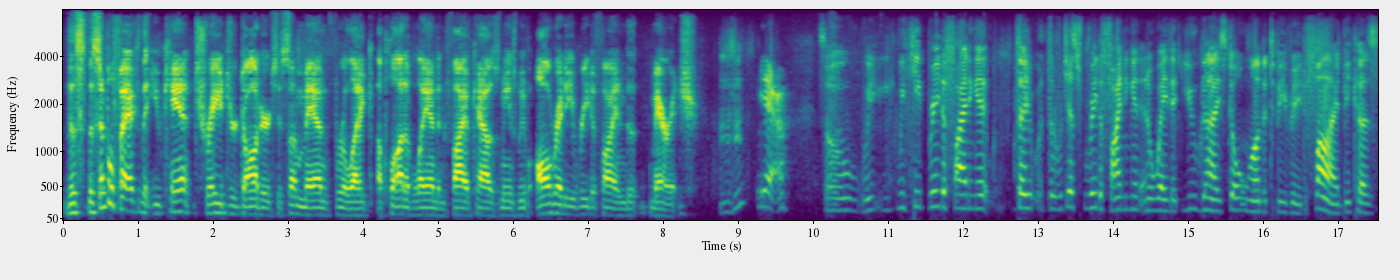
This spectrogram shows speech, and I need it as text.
this the simple fact that you can't trade your daughter to some man for like a plot of land and five cows means we've already redefined marriage. hmm yeah. So we we keep redefining it. They they're just redefining it in a way that you guys don't want it to be redefined because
